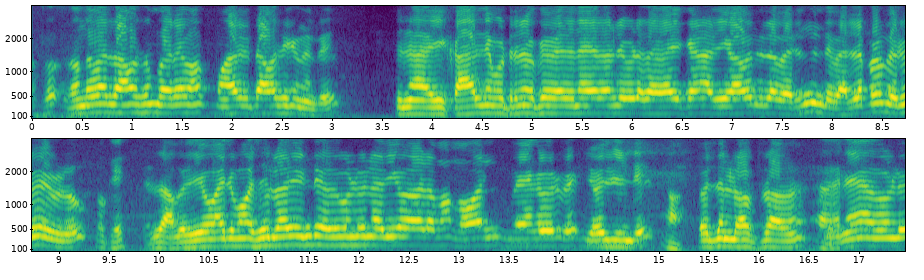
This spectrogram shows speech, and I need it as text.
സ്വന്തമായി താമസം വരെ മാറി താമസിക്കുന്നുണ്ട്. പിന്നെ ഈ കാലിന് മുട്ടിനൊക്കെ വേദന ആയതുകൊണ്ട് ഇവിടെ സഹായിക്കാൻ അധികമാവുന്നില്ല വരുന്നുണ്ട്. വല്ലപ്പോഴും വരുവേ ഉള്ളൂ. ഓക്കെ. സാമ്പത്തികമായിട്ട് മോശമില്ലാതെ ഉണ്ട്. അതുകൊണ്ട് തന്നെ അധികം ആടെ മോഹൻ മോൻ ബാംഗ്ലൂർ ജോലിയുണ്ട്. ഒരു ഒരുത്തൻ ഡോക്ടറാണ്. അങ്ങനെ അതുകൊണ്ട്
